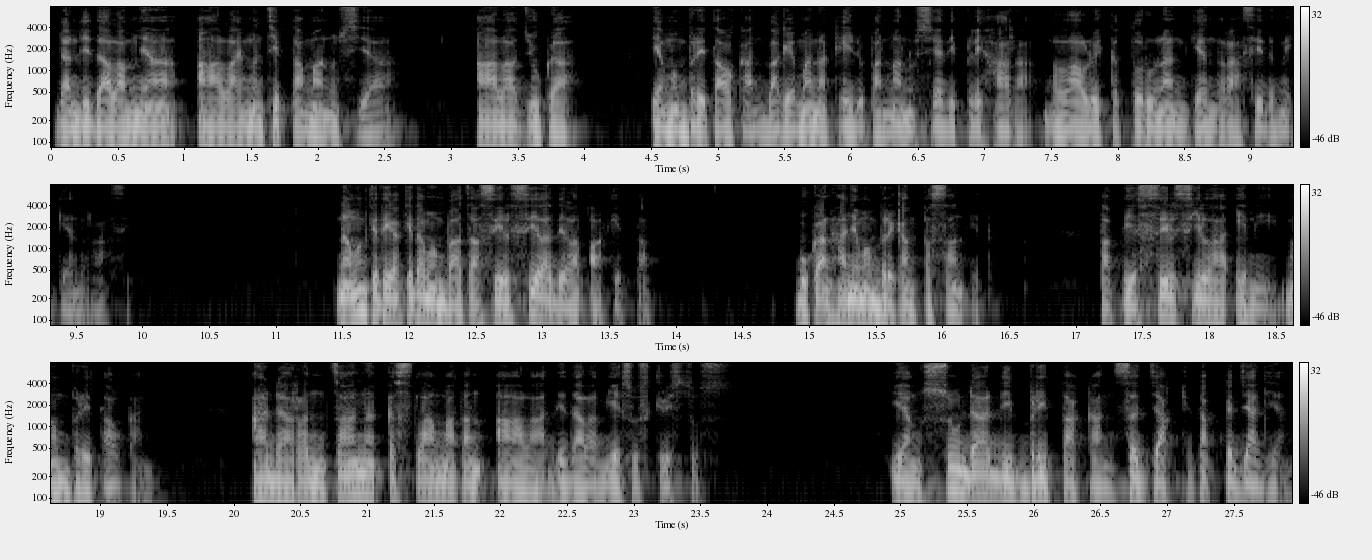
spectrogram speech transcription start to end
Dan di dalamnya Allah yang mencipta manusia, Allah juga yang memberitahukan bagaimana kehidupan manusia dipelihara melalui keturunan generasi demi generasi. Namun ketika kita membaca silsilah dalam Alkitab, bukan hanya memberikan pesan itu, tapi silsilah ini memberitahukan ada rencana keselamatan Allah di dalam Yesus Kristus yang sudah diberitakan sejak kitab kejadian.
